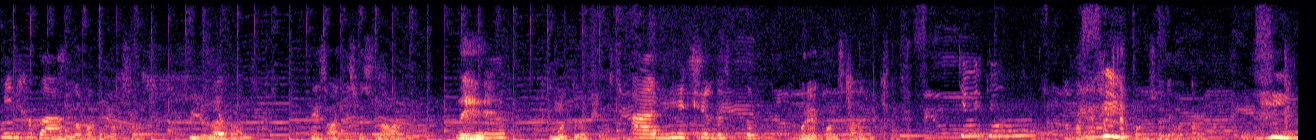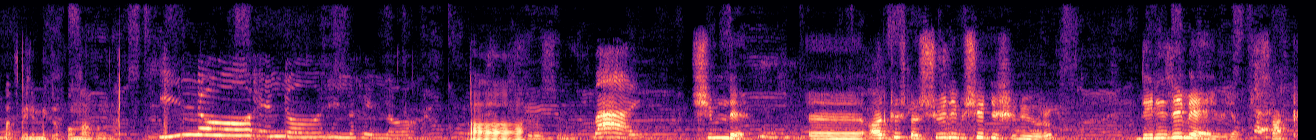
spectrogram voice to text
Merhaba. Uzun zamandır yoksun. Videolarda. Neyse ateş ve suda vardı. Umut da yapacağız. Abimi çıldırttım. Buraya konuşsana geçeceğiz. Kimi diyorum? Kafana yaklaşık konuş hadi bakalım. Bak benim mikrofonlar bunlar. Hello, hello, hello, hello. Aa. Bye. Şimdi eee, arkadaşlar şöyle bir şey düşünüyorum. Denize mi ev yapsak?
